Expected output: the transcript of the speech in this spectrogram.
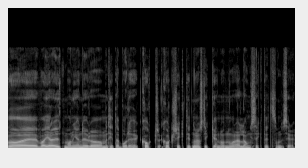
Vad, eh, vad är era utmaningar nu då om vi tittar både kort, kortsiktigt några stycken och några långsiktigt som du ser det?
